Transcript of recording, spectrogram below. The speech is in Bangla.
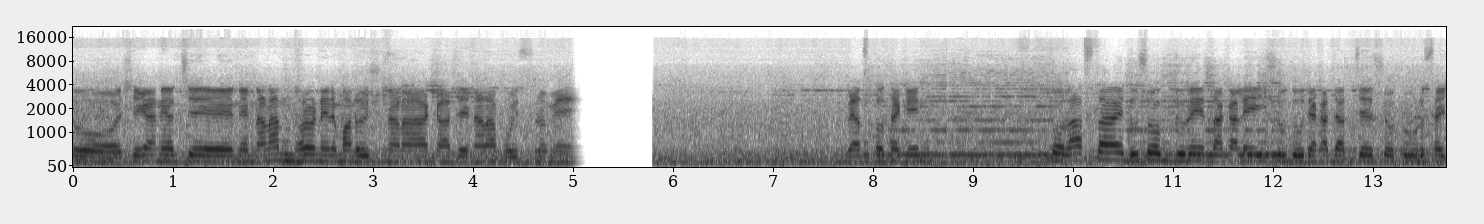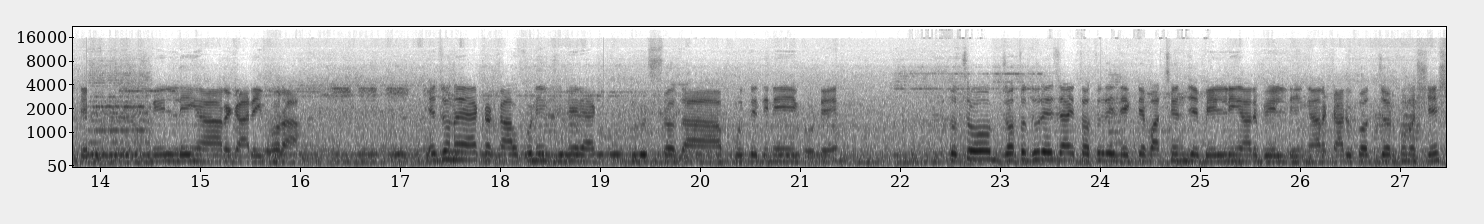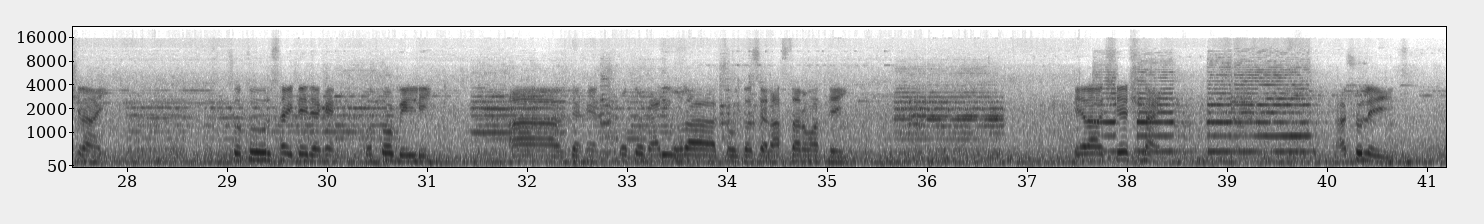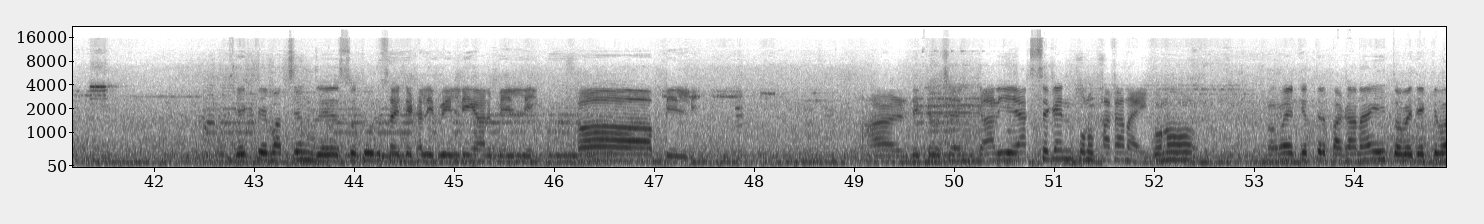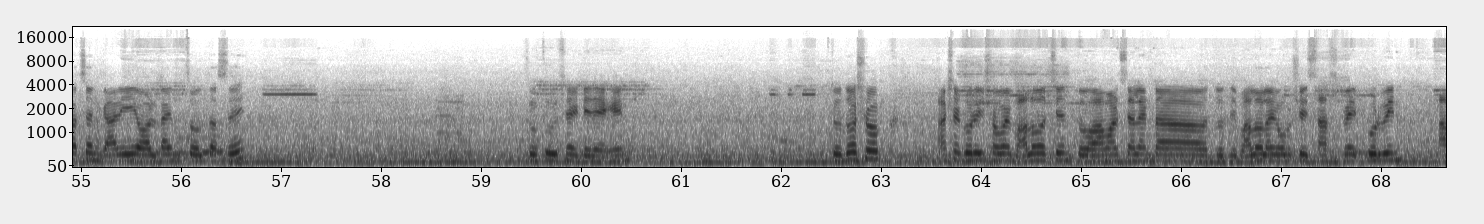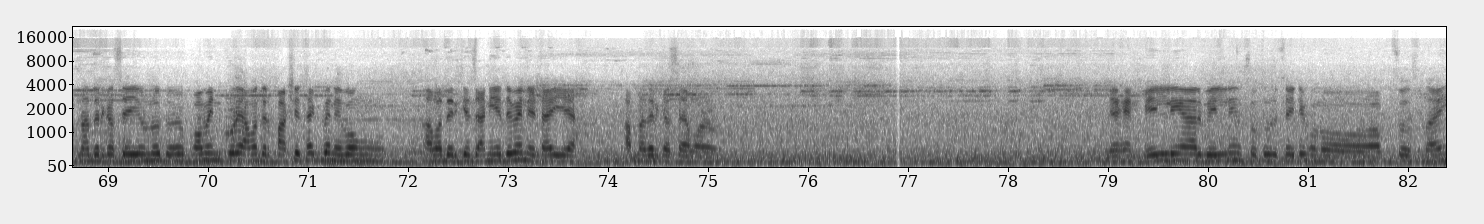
তো সেখানে হচ্ছে নানান ধরনের মানুষ, নানা কাজে, নানা পরিশ্রমে ব্যস্ত থাকেন। তো রাস্তায় দুচোখ জুড়ে তাকালেই শুধু দেখা যাচ্ছে চতুর সাইডে বিল্ডিং আর গাড়ি ঘোড়া। এজন্য এক কাল্পনিক যুগের এক দৃশ্য যা প্রতিদিনেই ঘটে। তো চোখ যত দূরে যায় তত দূরে দেখতে পাচ্ছেন যে বিল্ডিং আর বিল্ডিং, আর কারুকার্যর কোনো শেষ নাই। চতুর সাইডে দেখেন কত বিল্ডিং আর দেখেন কত গাড়ি ঘোড়া চলতেছে রাস্তার মধ্যেই। এর শেষ নাই। আসলেই দেখতে পাচ্ছেন যে চতুর সাইডে খালি বিল্ডিং আর বিল্ডিং সব বিল্ডিং আর দেখতে পাচ্ছেন গাড়ি এক সেকেন্ড কোনো ফাঁকা নাই, কোনো সময়ের ক্ষেত্রে ফাঁকা নাই, তবে দেখতে পাচ্ছেন গাড়ি অল টাইম চলতেছে। চতুর সাইডে দেখেন। তো দর্শক, আশা করি সবাই ভালো আছেন। তো আমার চ্যানেলটা যদি ভালো লাগে, অবশ্যই সাবস্ক্রাইব করবেন। আপনাদের কাছে এই অনুরোধ কমেন্ট করে আমাদের পাশে থাকবেন এবং আমাদেরকে জানিয়ে দেবেন। এটাই আপনাদের কাছে আমার দেখেন বিল্ডিং আর বিল্ডিং চতুর সাইডে কোনো অফসোস নাই।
